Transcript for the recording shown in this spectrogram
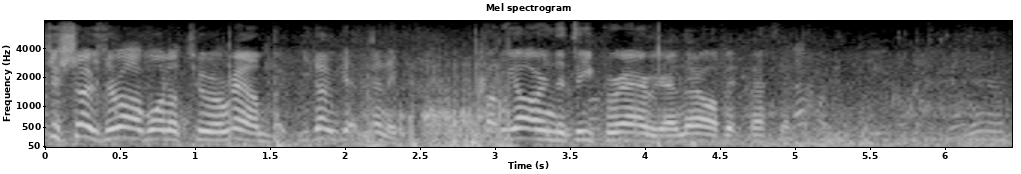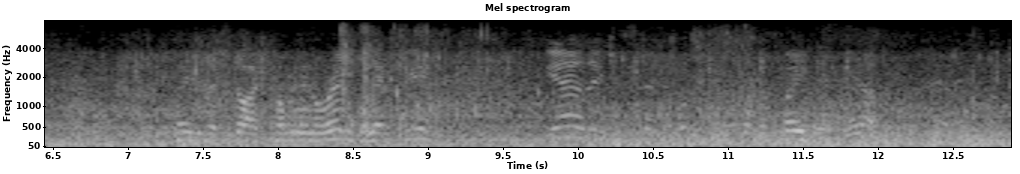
Just shows there are one or two around, but you don't get many. But we are in the deeper area and they are a bit better. That one's cute. Yeah. Maybe they've started coming in already for next year. Yeah, they just. Got the favourite, yeah.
